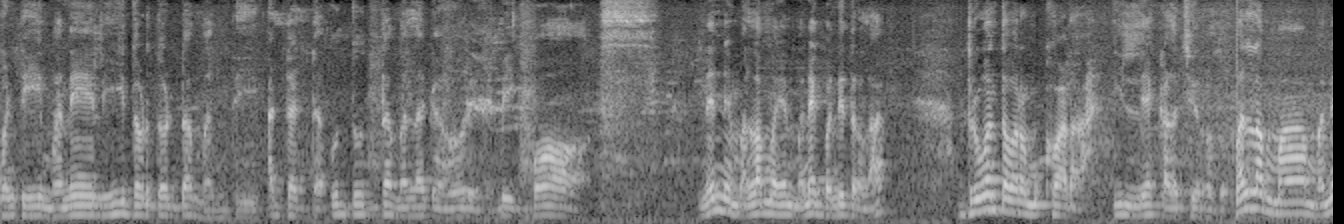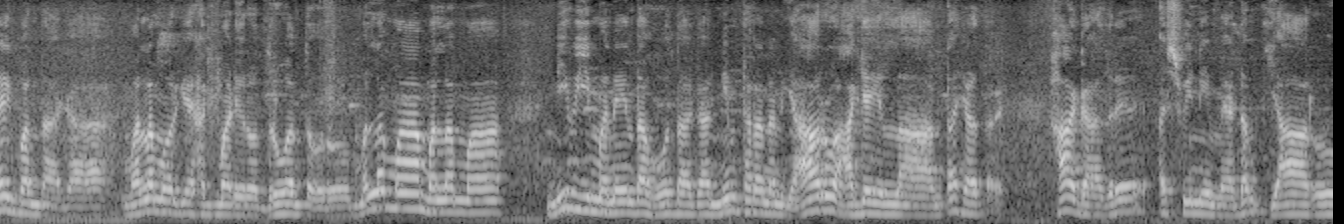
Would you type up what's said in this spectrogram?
ಒಂಟಿ ಮನೆಯಲ್ಲಿ ದೊಡ್ಡ ದೊಡ್ಡ ಮಂದಿ, ಅಡ್ಡಡ್ಡ ಉದ್ದುದ್ದ ಮಲಗವ್ರೆ ಬಿಗ್ ಬಾಸ್ ನಿನ್ನೆ ಮಲ್ಲಮ್ಮ ಏನು ಮನೆಗೆ ಬಂದಿದ್ರಲ್ಲ? ಧ್ರುವಂತವರ ಮುಖವಾಡ ಇಲ್ಲೇ ಕಳಚಿರೋದು. ಮಲ್ಲಮ್ಮ ಮನೆಗೆ ಬಂದಾಗ ಮಲ್ಲಮ್ಮ ಅವ್ರಿಗೆ ಹಗ್ ಮಾಡಿರೋ ಧ್ರುವಂತವರು ಮಲ್ಲಮ್ಮ ಮಲ್ಲಮ್ಮ, ನೀವು ಈ ಮನೆಯಿಂದ ಹೋದಾಗ ನಿಮ್ಮ ಥರ ನನಗೆ ಯಾರೂ ಆಗೇ ಇಲ್ಲ ಅಂತ ಹೇಳ್ತಾರೆ. ಹಾಗಾದರೆ ಅಶ್ವಿನಿ ಮೇಡಮ್ ಯಾರು?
